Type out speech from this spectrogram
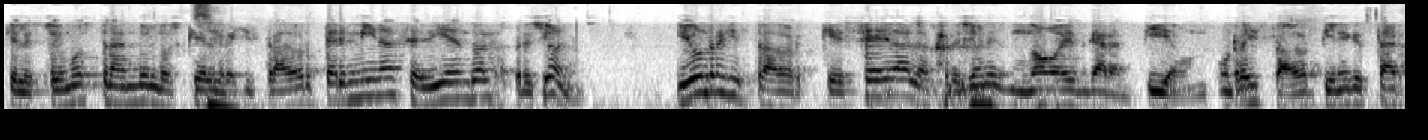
que le estoy mostrando en los que el registrador termina cediendo a las presiones. Y un registrador que ceda a las presiones no es garantía. Un, registrador tiene que estar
